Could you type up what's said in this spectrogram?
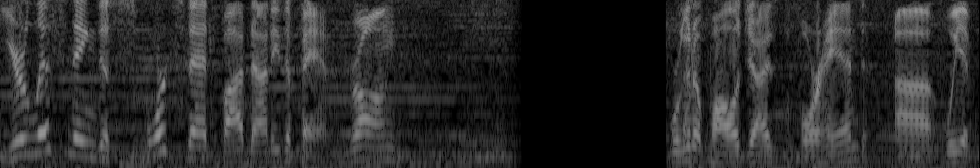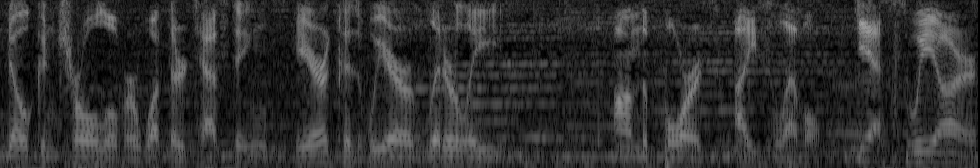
You're listening to Sportsnet 590 The Fan. Wrong. We're going to apologize beforehand. Uh, we have no control over what they're testing here because we are literally on the boards ice level. Yes, we are.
